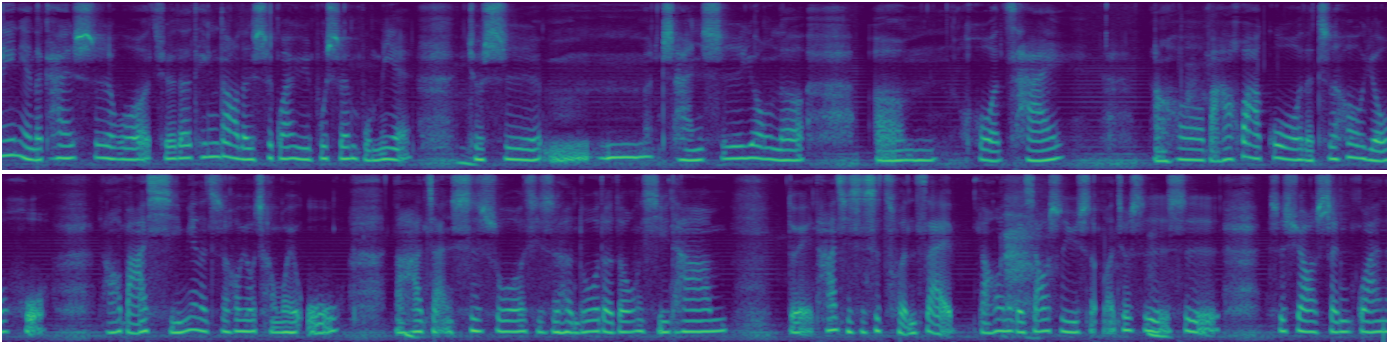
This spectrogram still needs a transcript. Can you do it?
那一年的开示，我觉得听到的是关于不生不灭，嗯、就是嗯，禅师用了嗯火柴，然后把它化过了之后有火，然后把它熄灭了之后又成为无。那他展示说，其实很多的东西它，它对它其实是存在。然后那个消失于什么？就是是是需要升官。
